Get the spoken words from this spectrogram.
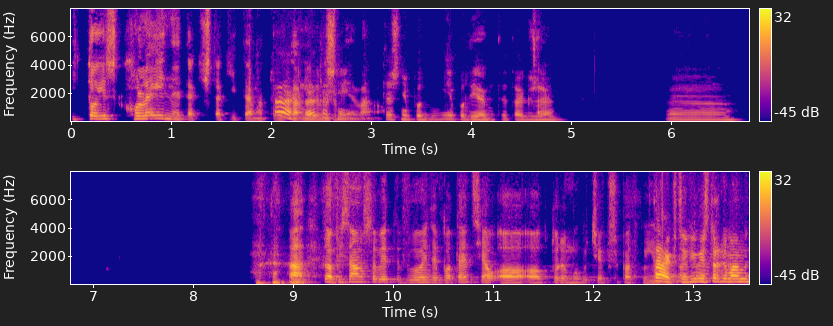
I to jest kolejny jakiś taki temat, który tak, tam nie ale też, nie, wybrzmiewa. No. też nie, pod, nie podjęty, także. Yy, A, to opisałem sobie w głowie ten potencjał, o, o którym mówicie w przypadku tak, w no tym filmie jest trochę mamy,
